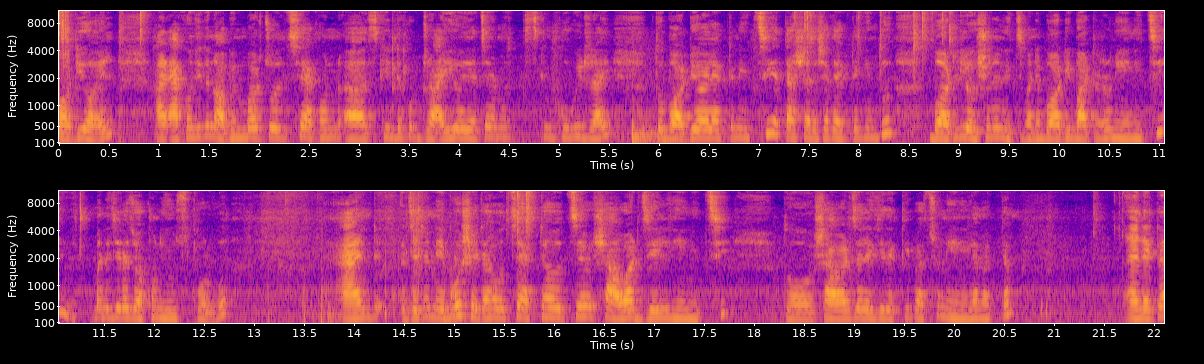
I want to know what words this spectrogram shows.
বডি অয়েল আর এখন যেহেতু নভেম্বর চলছে, এখন স্কিনটা খুব ড্রাই হয়ে যাচ্ছে। আমার স্কিন খুবই ড্রাই তো বডি অয়েল একটা নিচ্ছি, আর তার সাথে সাথে একটা কিন্তু বডি লোশনও নিচ্ছি। মানে বডি বাটারও নিয়ে নিচ্ছি। মানে যেটা যখন ইউজ করব। অ্যান্ড যেটা নেব সেটা হচ্ছে, একটা হচ্ছে শাওয়ার জেল নিয়ে নিচ্ছি। শাওয়ার জেল এই যে দেখতেই পাচ্ছ, নিয়ে নিলাম একটা। অ্যান্ড একটা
